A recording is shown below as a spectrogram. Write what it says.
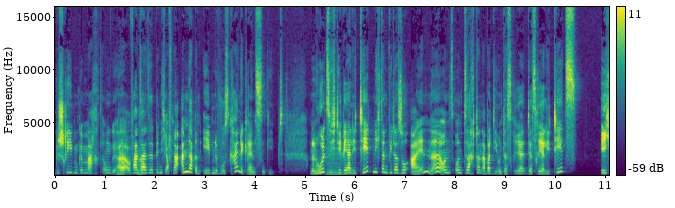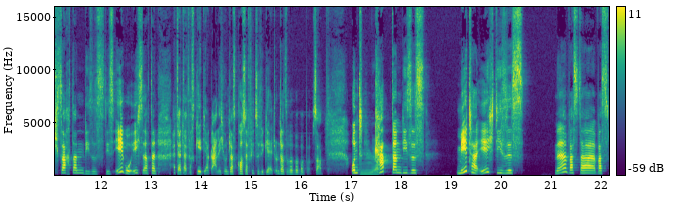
geschrieben, gemacht. Und ja, auf der anderen ja. Seite bin ich auf einer anderen Ebene, wo es keine Grenzen gibt. Und dann holt sich die mhm. Realität mich dann wieder so ein ne, und, und sagt dann aber die, und das, das Realitäts- ich sagt dann, dieses, dieses Ego-Ich sagt dann, das geht ja gar nicht und das kostet ja viel zu viel Geld und das. So. Und mm, ja. kappt dann dieses Meta-Ich, dieses, ne, was da, was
